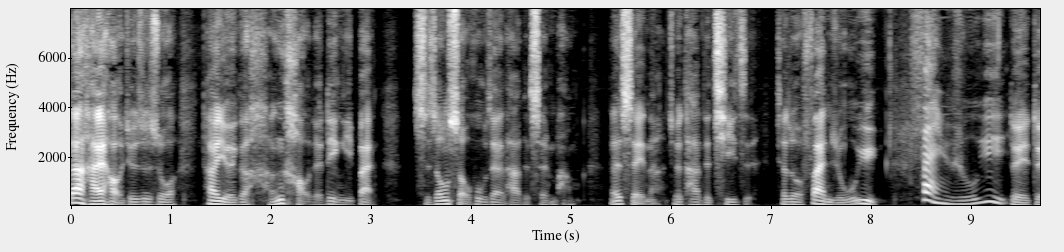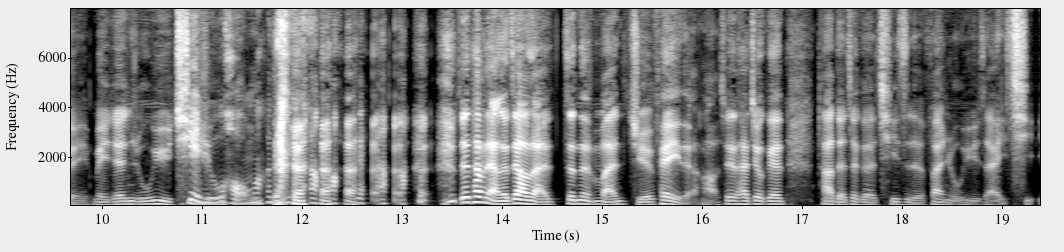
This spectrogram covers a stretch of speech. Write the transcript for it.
但还好，就是说他有一个很好的另一半，始终守护在他的身旁，那是谁呢？就是他的妻子。叫做范如玉，范如玉，对对，美人如玉，气如虹，所以他们两个这样子还真的蛮绝配的哈。所以他就跟他的这个妻子范如玉在一起。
